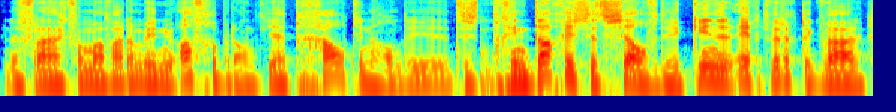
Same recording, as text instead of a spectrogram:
En dan vraag ik van, maar waarom ben je nu afgebrand? Je hebt goud in handen. Het is, geen dag is hetzelfde. Die kinderen echt werkelijk waar.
